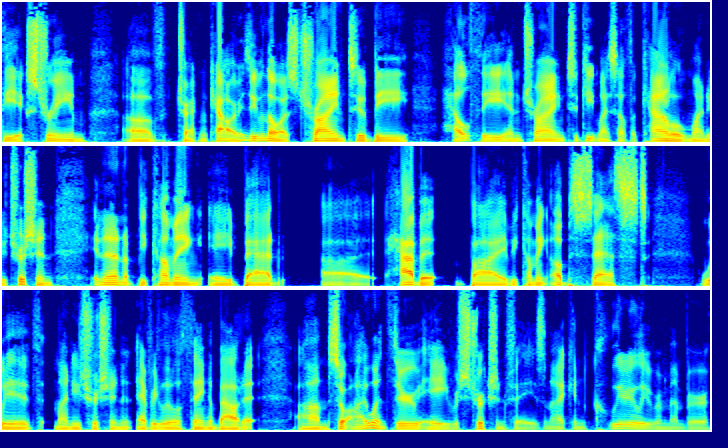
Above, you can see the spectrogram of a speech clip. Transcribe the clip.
the extreme of tracking calories. Even though i was trying to be healthy and trying to keep myself accountable with my nutrition it ended up becoming a bad uh, habit by becoming obsessed with my nutrition and every little thing about it. Um, so i went through a restriction phase and i can clearly remember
